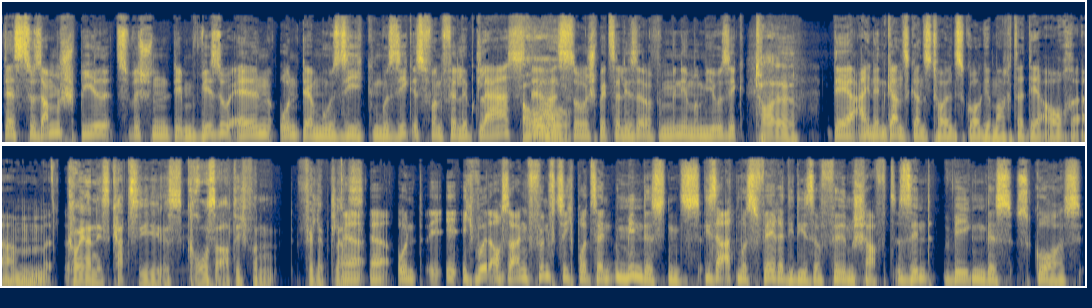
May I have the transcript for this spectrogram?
das Zusammenspiel zwischen dem visuellen und der Musik. Musik ist von Philip Glass, der Oh. hat so spezialisiert auf Minimal Music, Toll. der einen ganz, ganz tollen Score gemacht hat, der auch ähm, Koyanis Katzi ist großartig von Philipp Glass. Ja, ja. Und ich, ich würde auch sagen, 50 Prozent mindestens dieser Atmosphäre, die dieser Film schafft, sind wegen des Scores.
